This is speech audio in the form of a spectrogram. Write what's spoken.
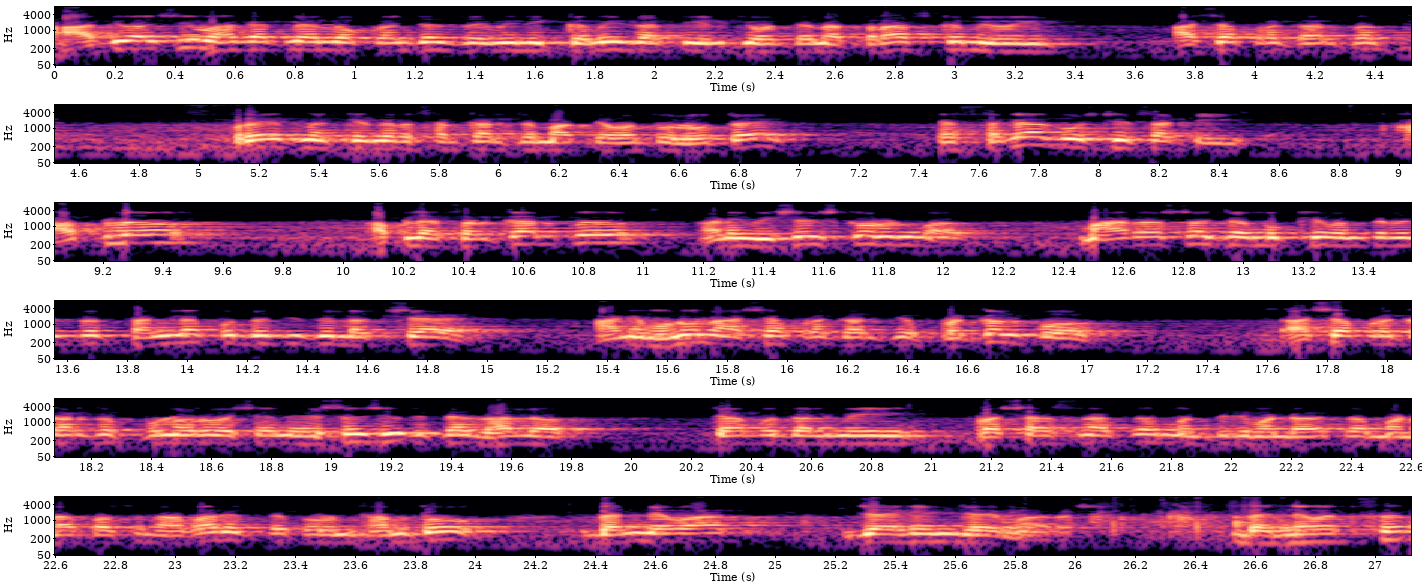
आदिवासी भागातल्या लोकांच्या जमिनी कमी जातील किंवा त्यांना त्रास कमी होईल अशा प्रकारचा प्रयत्न केंद्र सरकारच्या माध्यमातून होत आहे ह्या सगळ्या गोष्टीसाठी आपलं आपल्या सरकारचं आणि विशेष करून महाराष्ट्राच्या मुख्यमंत्र्यांचं चांगल्या पद्धतीचं लक्ष आहे. आणि म्हणून अशा प्रकारचे प्रकल्प अशा प्रकारचं पुनर्वसन यशस्वीरित्या झालं. त्याबद्दल मी प्रशासनाचं मंत्रिमंडळाचं मनापासून आभार व्यक्त करून थांबतो. धन्यवाद. जय हिंद जय महाराष्ट्र. धन्यवाद सर.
